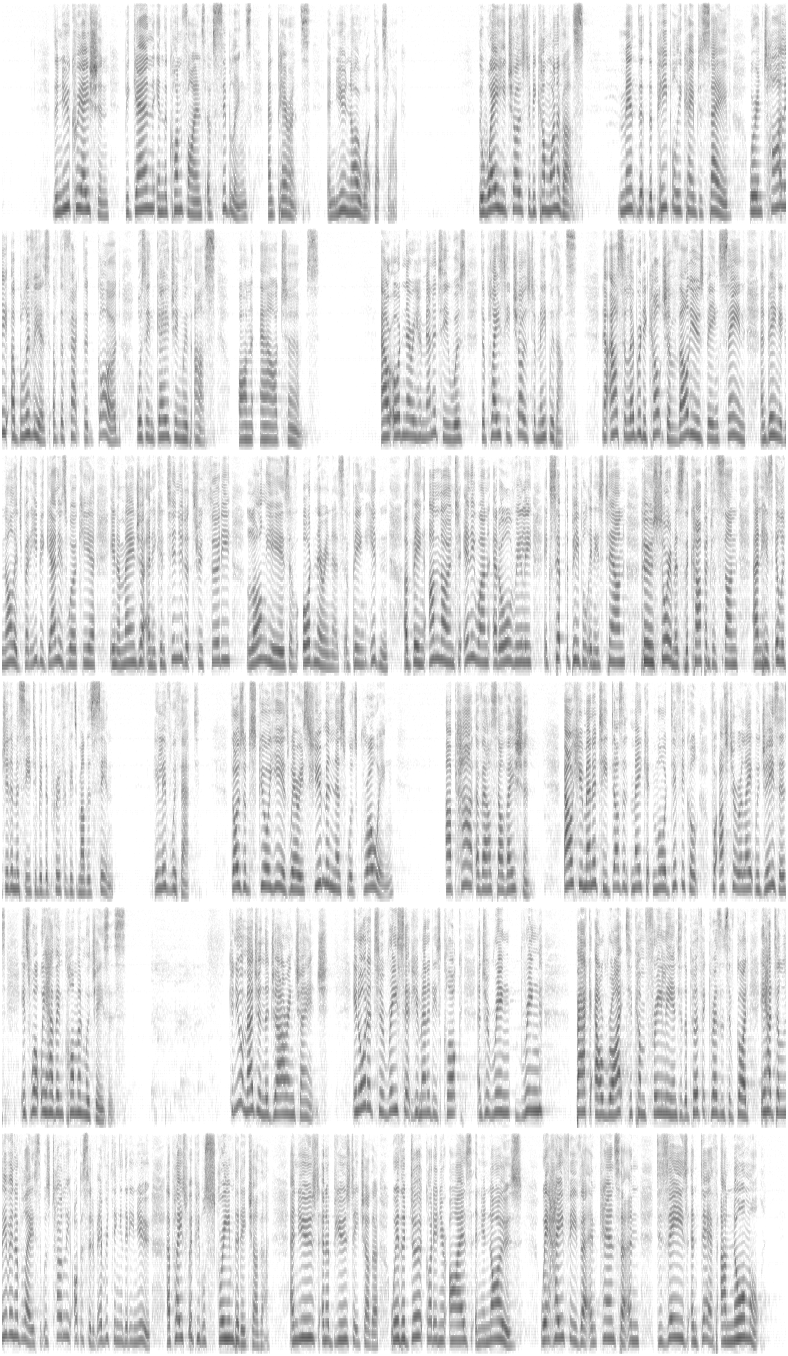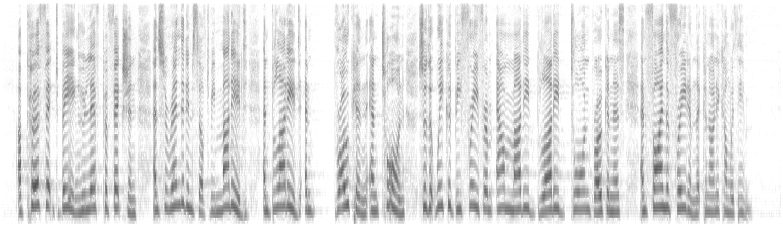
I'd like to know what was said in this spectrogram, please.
The new creation began in the confines of siblings and parents, and you know what that's like. The way he chose to become one of us meant that the people he came to save were entirely oblivious of the fact that God was engaging with us on our terms. Our ordinary humanity was the place he chose to meet with us. Now, our celebrity culture values being seen and being acknowledged, but he began his work here in a manger and he continued it through 30 long years of ordinariness, of being hidden, of being unknown to anyone at all, really, except the people in his town who saw him as the carpenter's son and his illegitimacy to be the proof of his mother's sin. He lived with that. Those obscure years where his humanness was growing are part of our salvation. Our humanity doesn't make it more difficult for us to relate with Jesus, it's what we have in common with Jesus. Can you imagine the jarring change? In order to reset humanity's clock and to ring, bring back our right to come freely into the perfect presence of God, he had to live in a place that was totally opposite of everything that he knew. A place where people screamed at each other and used and abused each other, where the dirt got in your eyes and your nose, where hay fever and cancer and disease and death are normal. A perfect being who left perfection and surrendered himself to be muddied and bloodied and broken and torn so that we could be free from our muddied, bloodied, torn brokenness and find the freedom that can only come with Him.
